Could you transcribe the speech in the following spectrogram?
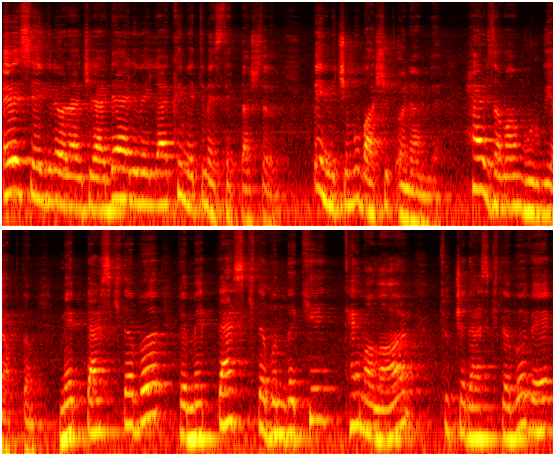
Evet sevgili öğrenciler, değerli veliler, kıymetli meslektaşlarım. Benim için bu başlık önemli. Her zaman vurgu yaptım. MEP ders kitabı ve MEP ders kitabındaki temalar, Türkçe ders kitabı ve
